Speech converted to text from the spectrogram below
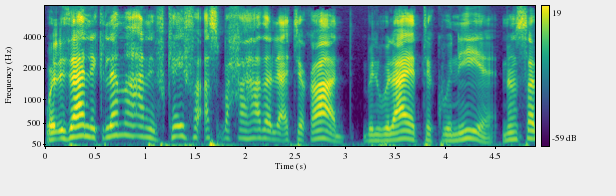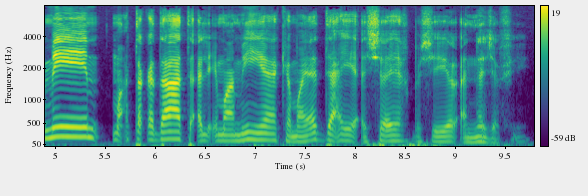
ولذلك لم أعرف كيف أصبح هذا الاعتقاد بالولاية التكوينية من صميم معتقدات الإمامية كما يدعي الشيخ بشير النجفي.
